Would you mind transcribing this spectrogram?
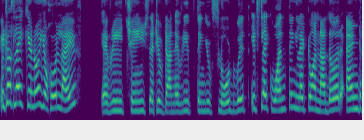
it was like, you know, your whole life, every change that you've done, everything you've flowed with, it's like one thing led to another. And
